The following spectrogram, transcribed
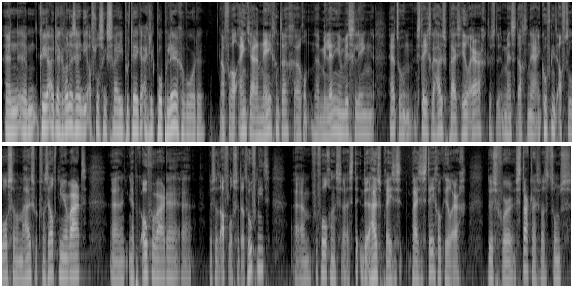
En um, kun je uitleggen wanneer zijn die aflossingsvrije hypotheken eigenlijk populair geworden? Nou, vooral eind jaren 90, uh, rond de millenniumwisseling, hè, toen stegen de huizenprijzen heel erg. Dus de mensen dachten, nou ja, ik hoef niet af te lossen, want mijn huis wordt vanzelf meer waard. Uh, dan heb ik overwaarde, uh, dus dat aflossen, dat hoeft niet. Um, vervolgens, de huizenprijzen prijzen stegen ook heel erg. Dus voor starters was het soms,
